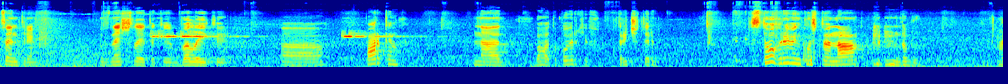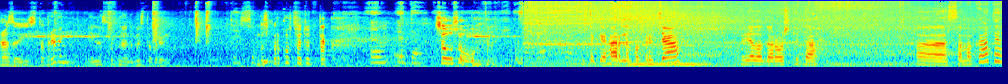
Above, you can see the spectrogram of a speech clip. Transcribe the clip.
В центрі знайшли такий великий а, паркінг на багато поверхів 3-4. 100 гривень коштує на добу. Разовий 100 гривень і наступної доби 100 гривень. Бо з парковкою тут так Ем, соу-соу. Таке гарне покриття, велодорожки та е, самокати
